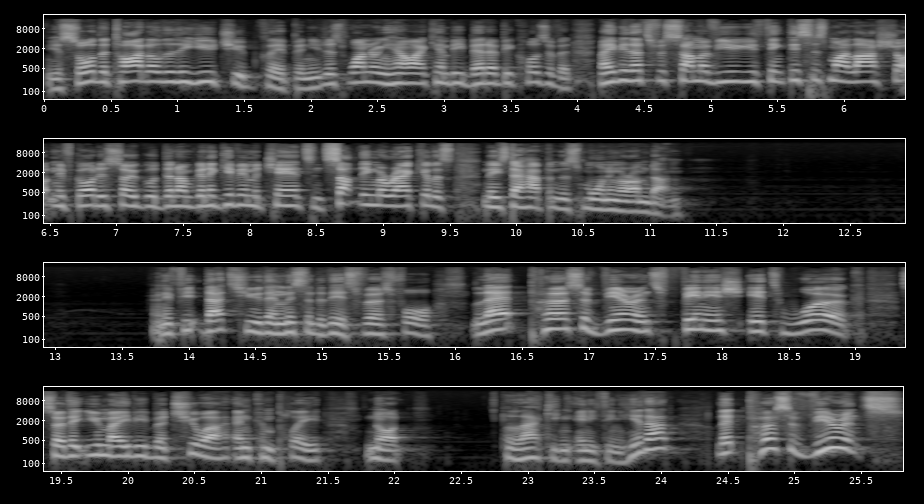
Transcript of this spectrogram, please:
you saw the title of the YouTube clip and you're just wondering how I can be better because of it. Maybe that's for some of you, you think this is my last shot, and if God is so good, then I'm going to give him a chance and something miraculous needs to happen this morning or I'm done. And if that's you, then listen to this, verse 4. Let perseverance finish its work so that you may be mature and complete, not lacking anything. Hear that? Let perseverance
